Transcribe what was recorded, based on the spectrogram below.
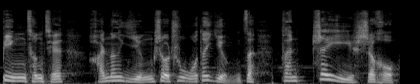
冰层前还能影射出我的影子，但这时候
